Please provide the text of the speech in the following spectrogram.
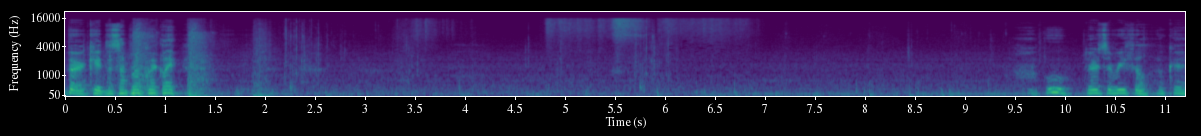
Barricade this up real quickly. Ooh, there's a refill. Okay.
